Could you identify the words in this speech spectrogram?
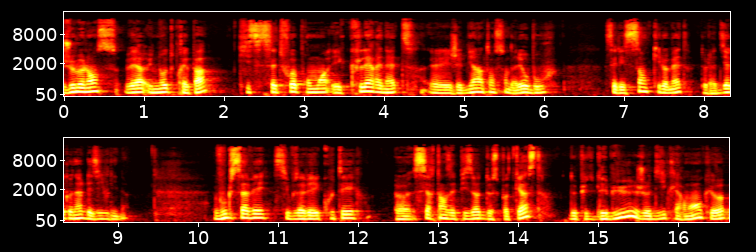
je me lance vers une autre prépa qui cette fois pour moi est claire et nette et j'ai bien l'intention d'aller au bout. C'est les 100 km de la diagonale des Yvelines. Vous le savez si vous avez écouté euh, certains épisodes de ce podcast, depuis le début, je dis clairement que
